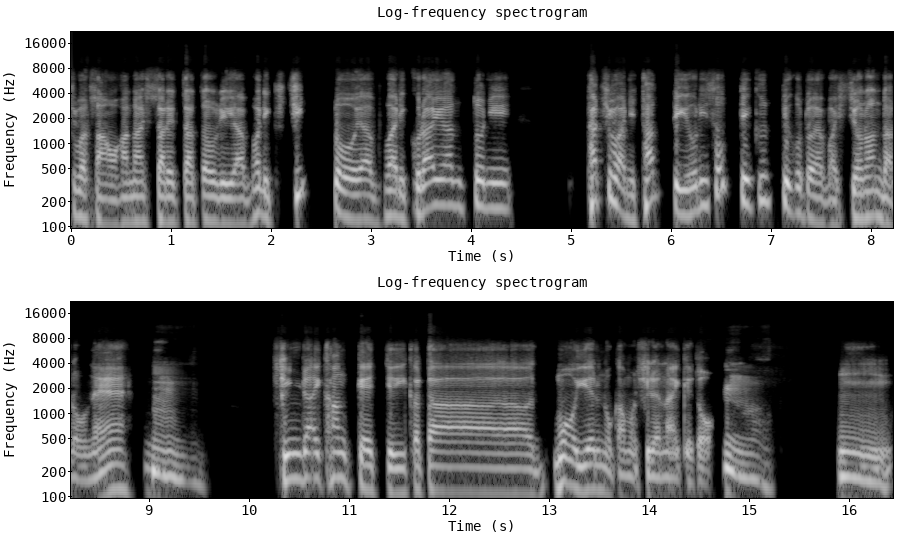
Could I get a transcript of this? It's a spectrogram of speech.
橋場さんお話しされた通り、やっぱりきちっとやっぱりクライアントに立場に立って寄り添っていくっていうことはやっぱ必要なんだろうね。うん信頼関係っていう言い方も言えるのかもしれないけど、うん。うん。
